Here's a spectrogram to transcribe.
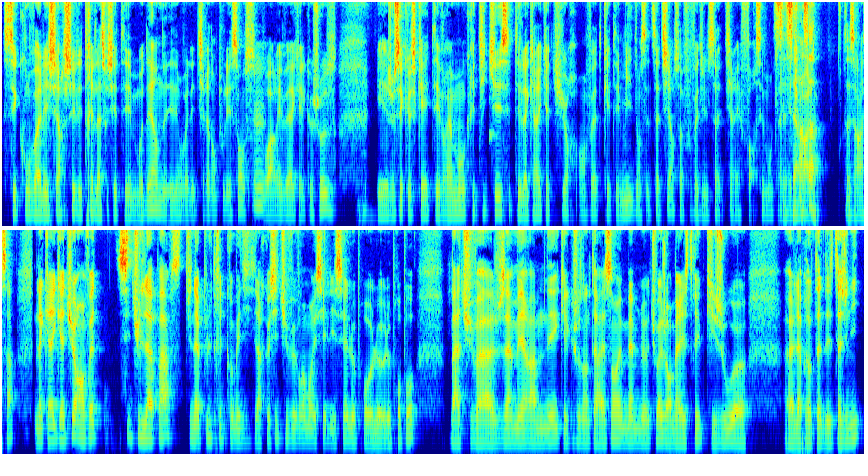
c'est qu'on va aller chercher les traits de la société moderne et on va les tirer dans tous les sens Mm. pour arriver à quelque chose. Et je sais que ce qui a été vraiment critiqué, c'était la caricature, en fait, qui a été mise dans cette satire, sauf qu'en fait, une satire est forcément Ça caricaturale. sert à ça. Ça sert à ça. La caricature, en fait, si tu l'as pas, tu n'as plus le trait de comédie. C'est-à-dire que si tu veux vraiment essayer de lisser le, pro, le, le propos, bah, tu vas jamais ramener quelque chose d'intéressant. Et même, tu vois, genre Meryl Streep qui joue euh, euh, la présidente des États-Unis.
